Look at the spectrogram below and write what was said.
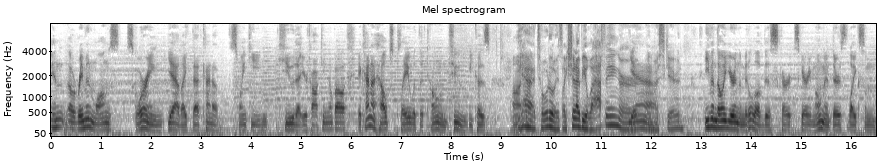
in uh, Raymond Wong's scoring, yeah, like that kind of swanky cue that you're talking about, it kind of helps play with the tone too, because uh, yeah, it, totally. It's like, should I be laughing or yeah. am I scared? Even though you're in the middle of this scary moment, there's like some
